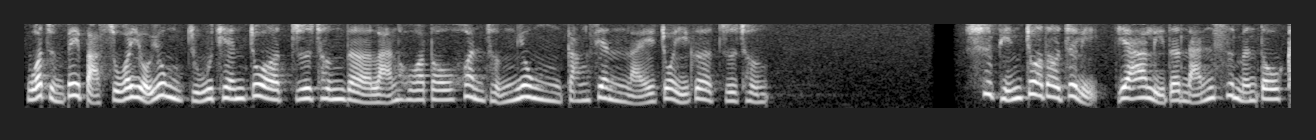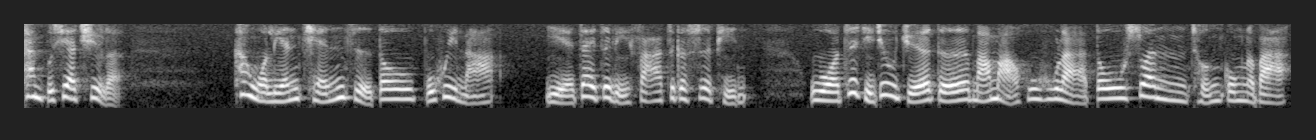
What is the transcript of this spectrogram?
我准备把所有用竹签做支撑的兰花都换成用钢线来做一个支撑。视频做到这里，家里的男士们都看不下去了，看我连钳子都不会拿，也在这里发这个视频。我自己就觉得马马虎虎啦，都算成功了吧？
